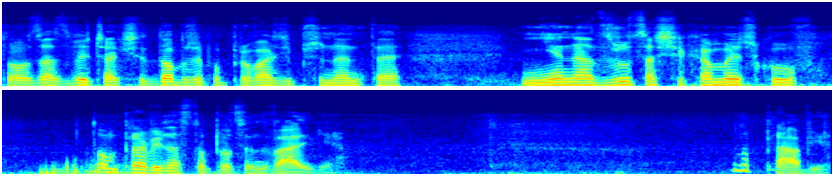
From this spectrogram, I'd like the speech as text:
to zazwyczaj jak się dobrze poprowadzi przynętę, nie nadrzuca się kamyczków, to on prawie na 100% walnie. No prawie.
